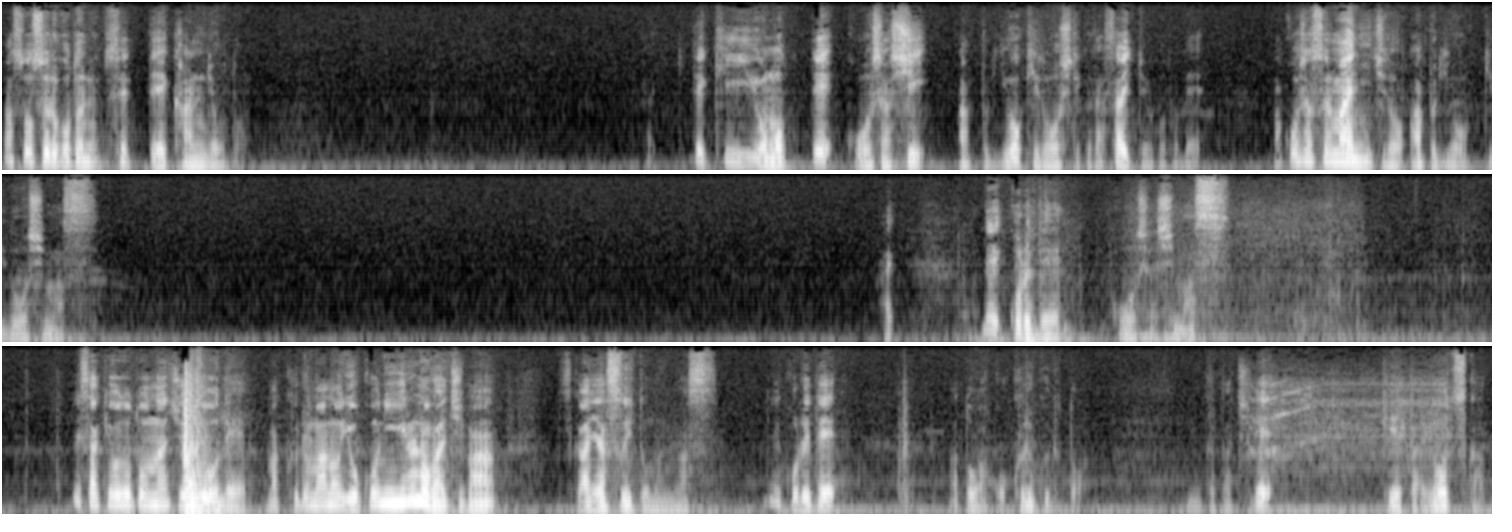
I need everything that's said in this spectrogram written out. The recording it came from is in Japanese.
まあ、そうすることによって設定完了と。で、キーを持って降車し、アプリを起動してくださいということで、まあ、降車する前に一度アプリを起動します。で、これで降車します。で先ほどと同じようで、まあ、車の横にいるのが一番使いやすいと思います。で、これで、あとはこうくるくるという形で携帯を使う。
